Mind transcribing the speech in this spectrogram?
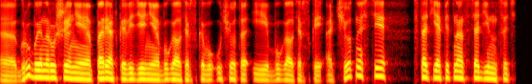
грубое нарушение порядка ведения бухгалтерского учета и бухгалтерской отчетности, статья 15.11,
